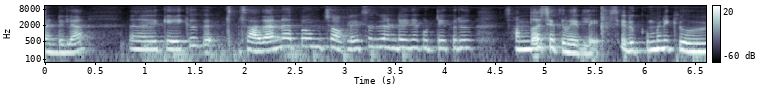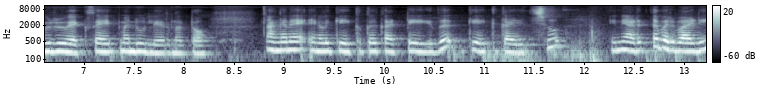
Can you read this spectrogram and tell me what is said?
കണ്ടില്ല. കേക്കൊക്കെ സാധാരണ ഇപ്പം ചോക്ലേറ്റ്സ് ഒക്കെ കണ്ടു കഴിഞ്ഞാൽ കുട്ടിയൊക്കെ ഒരു സന്തോഷമൊക്കെ വരില്ലേ? ശരിക്കും എനിക്ക് ഒരു എക്സൈറ്റ്മെന്റും ഇല്ലായിരുന്നു കേട്ടോ അങ്ങനെ ഞങ്ങൾ കേക്കൊക്കെ കട്ട് ചെയ്ത് കേക്ക് കഴിച്ചു. ഇനി അടുത്ത പരിപാടി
